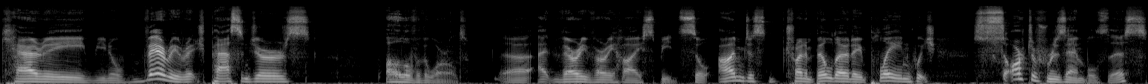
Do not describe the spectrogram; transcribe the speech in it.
carry, you know, very rich passengers all over the world uh, at very, very high speeds. So I'm just trying to build out a plane which sort of resembles this,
